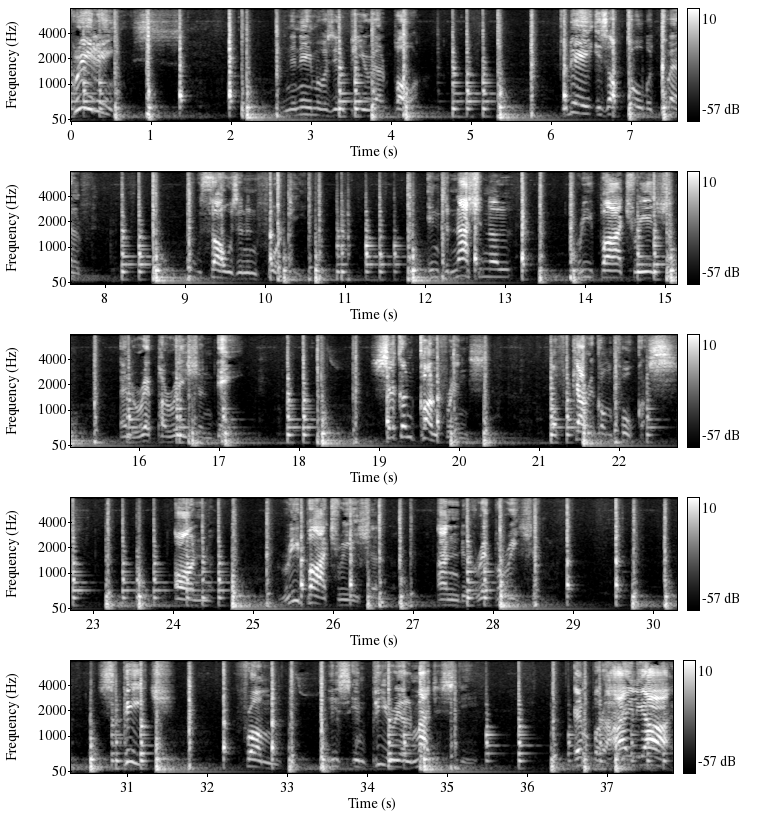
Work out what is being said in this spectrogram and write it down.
Greetings in the name of His Imperial power. Today is October 12th, 2014. International Repatriation and Reparation Day. Second conference of CARICOM Focus on repatriation and reparation. Speech from His Imperial Majesty, Emperor Haile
